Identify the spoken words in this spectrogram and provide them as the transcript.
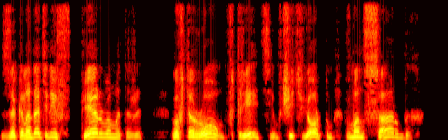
Законодатели в первом этаже, во втором, в третьем, в четвертом, в мансардах,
